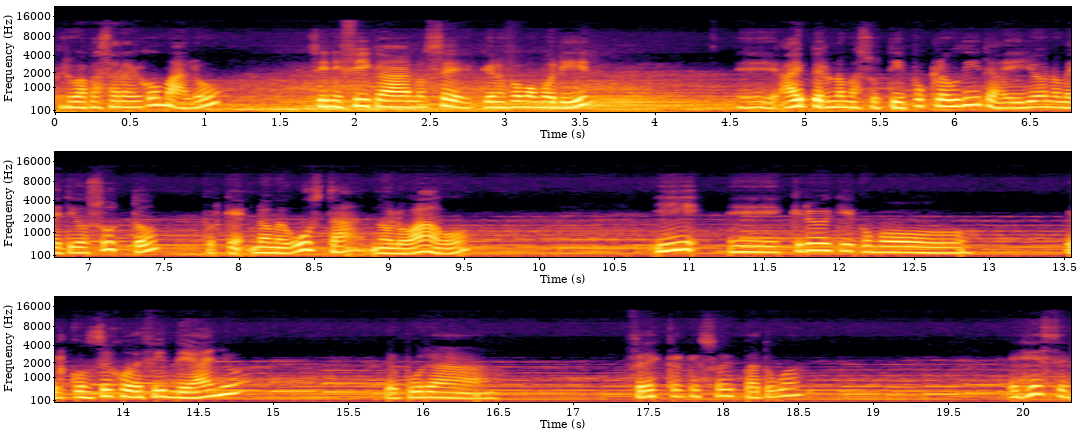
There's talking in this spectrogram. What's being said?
¿Pero va a pasar algo malo? ¿Significa, no sé, que nos vamos a morir? Eh, ay, pero no me asusté, pues Claudita, y yo no me dio susto, porque no me gusta, no lo hago. Y eh, creo que como el consejo de fin de año, de pura fresca que soy, patúa, es ese.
